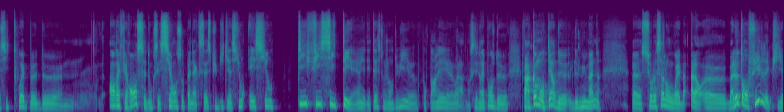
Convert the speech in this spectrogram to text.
site web de, en référence. Donc c'est Science Open Access, publication et scientificité. Hein. Il y a des tests aujourd'hui euh, pour parler. Euh, voilà. Donc c'est une réponse de, enfin un commentaire de, de Muman. Euh, sur le salon web. Alors, bah, le temps file, et puis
